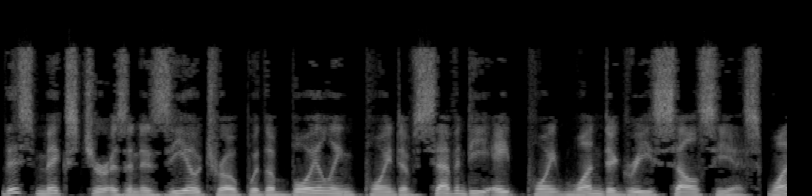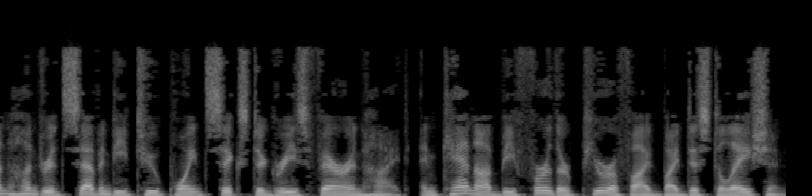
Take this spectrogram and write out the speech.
This mixture is an azeotrope with a boiling point of 78.1 degrees Celsius (172.6 degrees Fahrenheit) and cannot be further purified by distillation.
